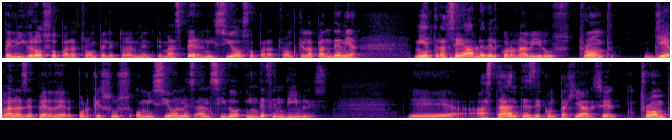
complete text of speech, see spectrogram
peligroso para Trump electoralmente, más pernicioso para Trump que la pandemia. Mientras se hable del coronavirus, Trump lleva las de perder porque sus omisiones han sido indefendibles. Eh, hasta antes de contagiarse, Trump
